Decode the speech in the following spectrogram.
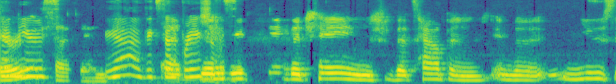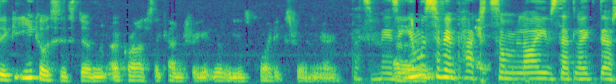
10 years. exciting. Yeah, big celebrations. we see the change that's happened in the music ecosystem across the country, it really is quite extraordinary. That's amazing. You Uh, must have impacted some lives that like that.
